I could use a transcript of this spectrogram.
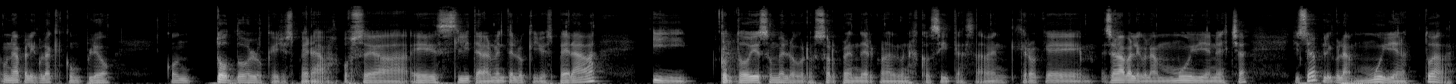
una película que cumplió con todo lo que yo esperaba. O sea, es literalmente lo que yo esperaba y con todo eso me logró sorprender con algunas cositas, ¿saben? Creo que es una película muy bien hecha y es una película muy bien actuada.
